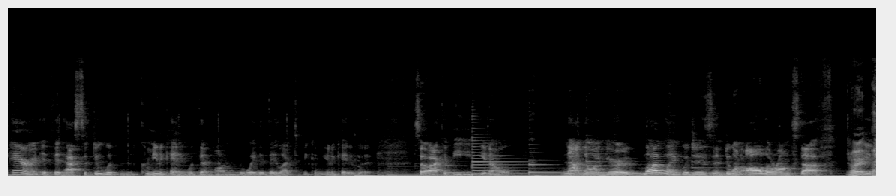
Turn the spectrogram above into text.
parent if it has to do with communicating with them on the way that they like to be communicated with. Mm-hmm. So I could be, you know, not knowing your love languages and doing all the wrong stuff. Right. You know,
